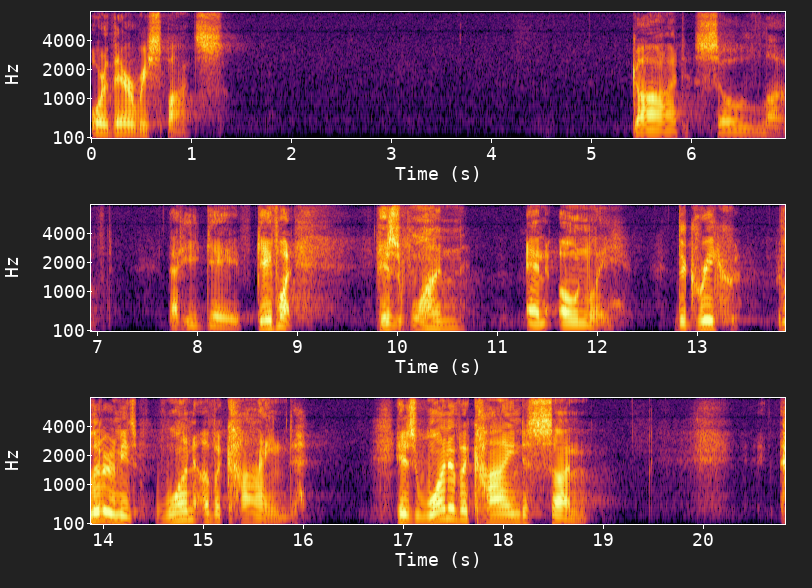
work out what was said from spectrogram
or their response. God so loved that he gave. Gave what? His one and only. The Greek literally means one of a kind. His one of a kind son.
